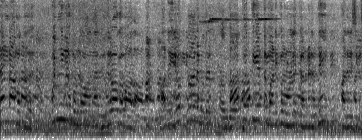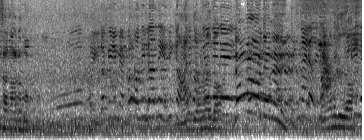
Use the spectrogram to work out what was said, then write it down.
രണ്ടാമത്തത് കുഞ്ഞുങ്ങൾക്കുണ്ടാകുന്ന ഹൃദ്രോഗബാധ. അത് ഇരുപത്തിനാല് മുതൽ നാൽപ്പത്തിയെട്ട് മണിക്കൂറിനുള്ളിൽ കണ്ടെടുത്തി അതിന് ചികിത്സ നൽകുന്നു. ഇതൊക്കെ ഈ മെമ്പർ വന്നില്ലാന്ന് എനിക്ക് ആര് പറഞ്ഞു അങ്ങനെ നമ്മൾ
